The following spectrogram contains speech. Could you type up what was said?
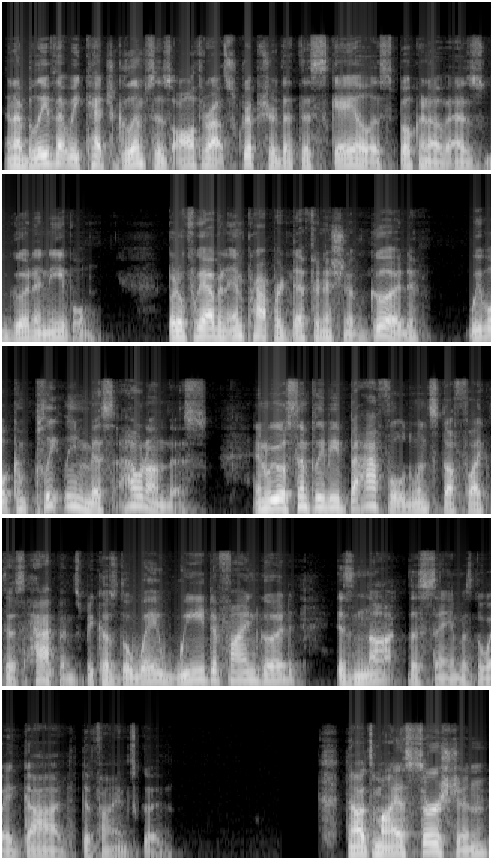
And I believe that we catch glimpses all throughout Scripture that this scale is spoken of as good and evil. But if we have an improper definition of good, we will completely miss out on this. And we will simply be baffled when stuff like this happens because the way we define good is not the same as the way God defines good. Now, it's my assertion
